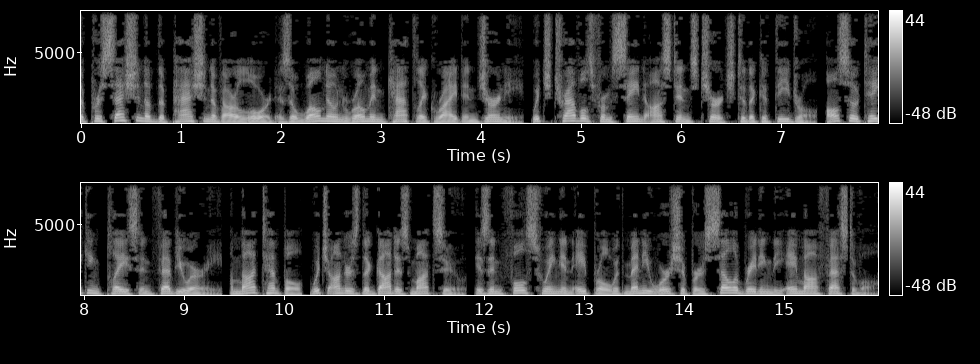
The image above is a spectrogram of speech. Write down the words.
The procession of the Passion of Our Lord is a well-known Roman Catholic rite and journey, which travels from St. Austin's Church to the cathedral, also taking place in February. A Ma temple, which honors the goddess Matsu, is in full swing in April with many worshippers celebrating the A Ma festival.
